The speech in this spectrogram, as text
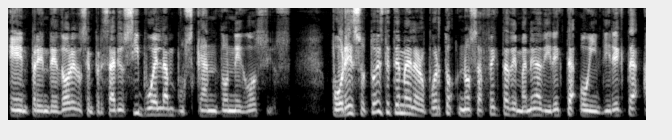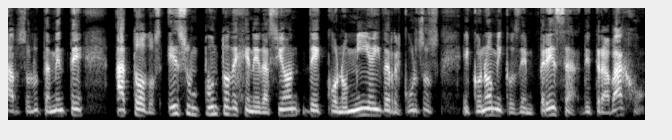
emprendedores, los empresarios, sí vuelan buscando negocios. Por eso, todo este tema del aeropuerto nos afecta de manera directa o indirecta absolutamente a todos. Es un punto de generación de economía y de recursos económicos, de empresa, de trabajo.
